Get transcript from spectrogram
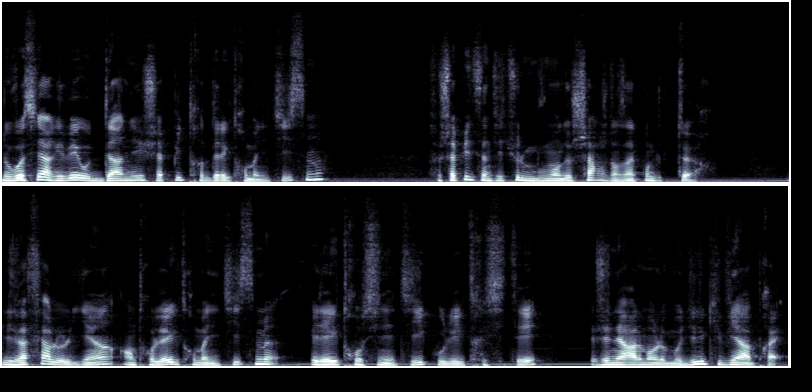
Nous voici arrivés au dernier chapitre d'électromagnétisme. Ce chapitre s'intitule Mouvement de charge dans un conducteur. Il va faire le lien entre l'électromagnétisme et l'électrocinétique ou l'électricité, généralement le module qui vient après.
